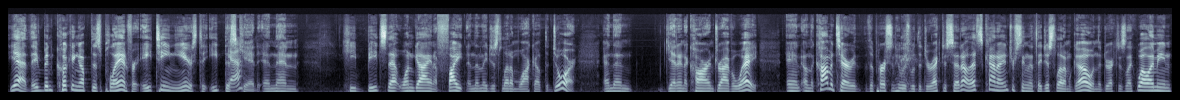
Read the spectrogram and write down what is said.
yeah, they've been cooking up this plan for 18 years to eat this Yeah. kid, and then he beats that one guy in a fight, and then they just let him walk out the door, and then get in a car and drive away. And on the commentary, the person who was with the director said, "Oh, that's kind of interesting that they just let him go." And the director's like, "Well, I mean."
